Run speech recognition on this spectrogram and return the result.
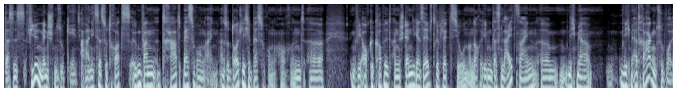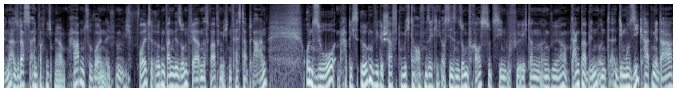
dass es vielen Menschen so geht. Aber nichtsdestotrotz, irgendwann trat Besserung ein, also deutliche Besserung auch und äh, irgendwie auch gekoppelt an ständiger Selbstreflexion und auch eben das Leidsein äh, nicht mehr nicht mehr ertragen zu wollen. Also das einfach nicht mehr haben zu wollen. Ich, ich wollte irgendwann gesund werden. Das war für mich ein fester Plan. Und so habe ich es irgendwie geschafft, mich da offensichtlich aus diesem Sumpf rauszuziehen, wofür ich dann irgendwie ja, dankbar bin. Und die Musik hat mir da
